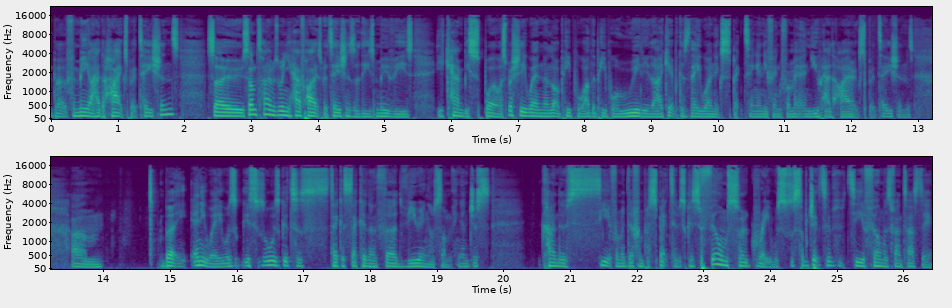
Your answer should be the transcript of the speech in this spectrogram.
But for me i had high expectations. So sometimes when you have high expectations of these movies you can be spoiled especially when a lot of people other people really like it because they weren't expecting anything from it and you had higher expectations. Um, but anyway it was it's always good to take a second and third viewing of something and just kind of see it from a different perspective because film's so great. The subjectivity of film is fantastic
